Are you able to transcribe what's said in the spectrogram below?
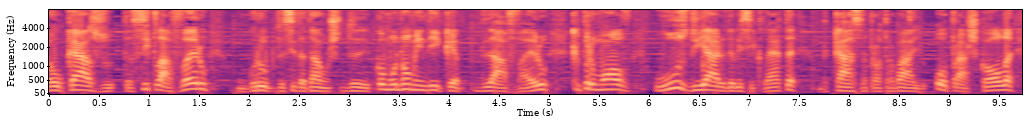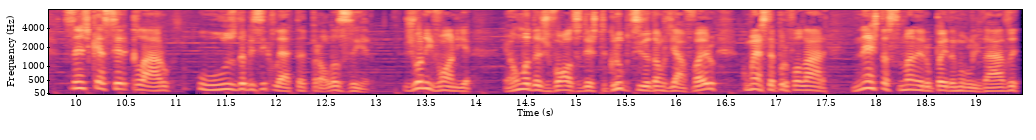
É o caso da Cicla Aveiro, um grupo de cidadãos de, como o nome indica, de Aveiro, que promove o uso diário da bicicleta, de casa para o trabalho ou para a escola, sem esquecer, claro, o uso da bicicleta para o lazer. Joana Ivónia é uma das vozes deste grupo de cidadãos de Aveiro, começa por falar nesta Semana Europeia da Mobilidade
